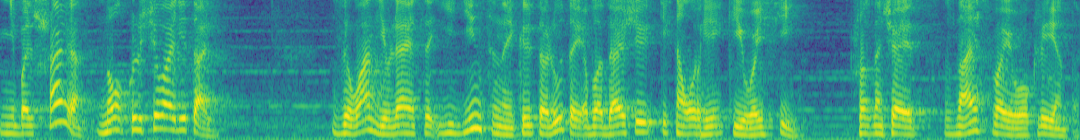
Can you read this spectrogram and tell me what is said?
небольшая, но ключевая деталь. One является единственной криптовалютой, обладающей технологией KYC, что означает «знай своего клиента».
